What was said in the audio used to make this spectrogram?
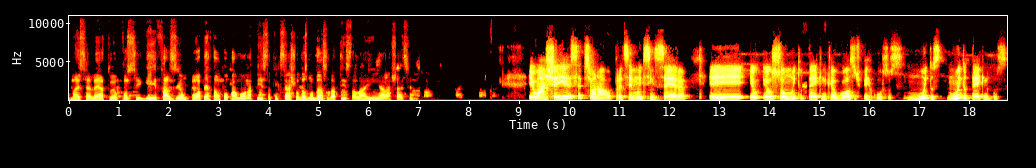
mais seleto, eu consegui fazer um pouco, apertar um pouco a mão na pista. O que, que você achou das mudanças da pista lá em Araxá esse ano? Eu achei excepcional. Para ser muito sincera, é, eu, eu sou muito técnica, eu gosto de percursos muito, muito técnicos.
